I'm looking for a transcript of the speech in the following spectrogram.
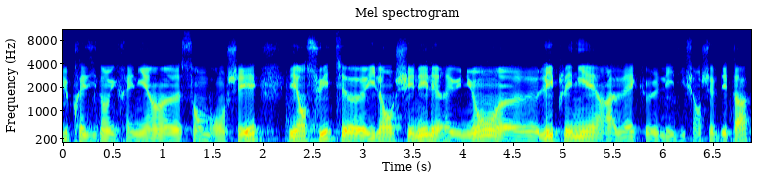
du président ukrainien euh, sans broncher. Et ensuite, euh, il a enchaîné les réunions, euh, les plénières avec les différents chefs d'État.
